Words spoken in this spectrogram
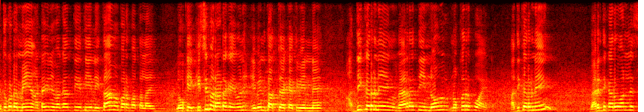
එතකොට මේ අටවෙනි වගන්තියේ තියෙන ඊටාම බරපතලයි. ලෝකේ කිසිම රටක එවැනි එවැනි තත්ත්වයක් ඇති වෙන්නේ අධිකරණයෙන් වැරදි නොකරපු අයට. අධිකරණයෙන් වැරදි කරුවන් ලෙස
